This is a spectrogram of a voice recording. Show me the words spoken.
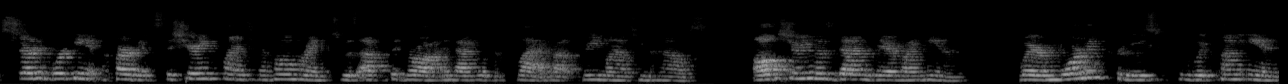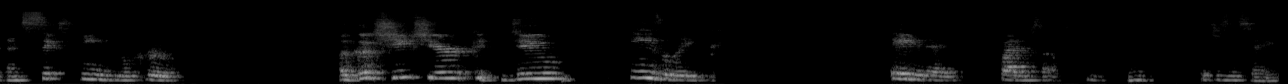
started working at the harvest, the shearing plant to the home ranch was up the draw and back over the flat, about three miles from the house. All the shearing was done there by hand, where Mormon crews would come in and sixteen to a crew. A good sheep shearer could do easily eighty a day by themselves, which is insane.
